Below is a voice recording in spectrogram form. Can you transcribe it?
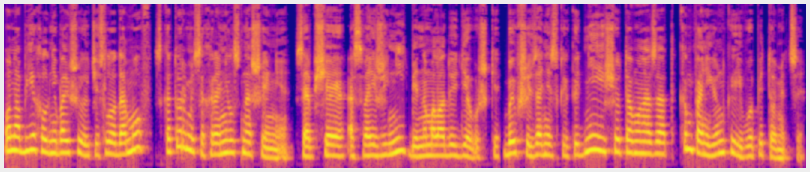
Он объехал небольшое число домов, с которыми сохранил сношение, сообщая о своей женитьбе на молодой девушке, бывшей за несколько дней еще тому назад компаньонкой его питомицы.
